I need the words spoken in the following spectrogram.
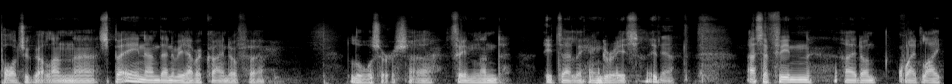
Portugal and uh, Spain, and then we have a kind of uh, losers: uh, Finland, Italy, and Greece. It, yeah. As a Finn, I don't quite like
